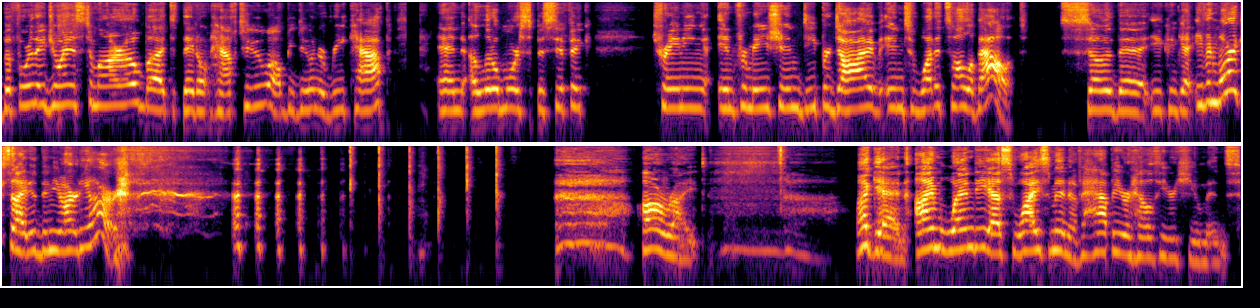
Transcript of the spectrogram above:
before they join us tomorrow, but they don't have to. I'll be doing a recap and a little more specific training information, deeper dive into what it's all about so that you can get even more excited than you already are. all right. Again, I'm Wendy S. Wiseman of Happier, Healthier Humans,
